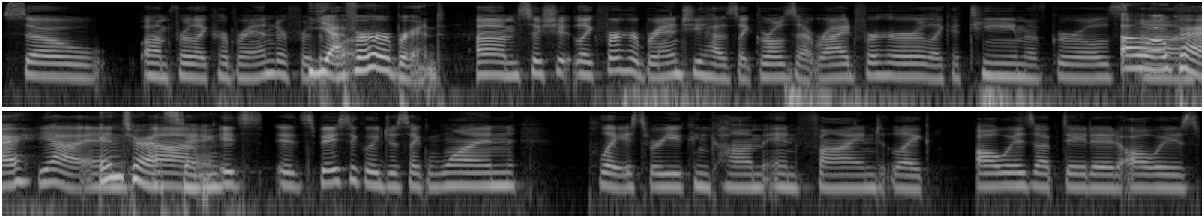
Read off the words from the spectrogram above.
so um, for like her brand or for the yeah, book? for her brand. Um, so she like for her brand, she has like girls that ride for her, like a team of girls. Oh, Um, okay. Yeah, and, um, Interesting. it's it's basically just like one place where you can come and find like always updated, always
